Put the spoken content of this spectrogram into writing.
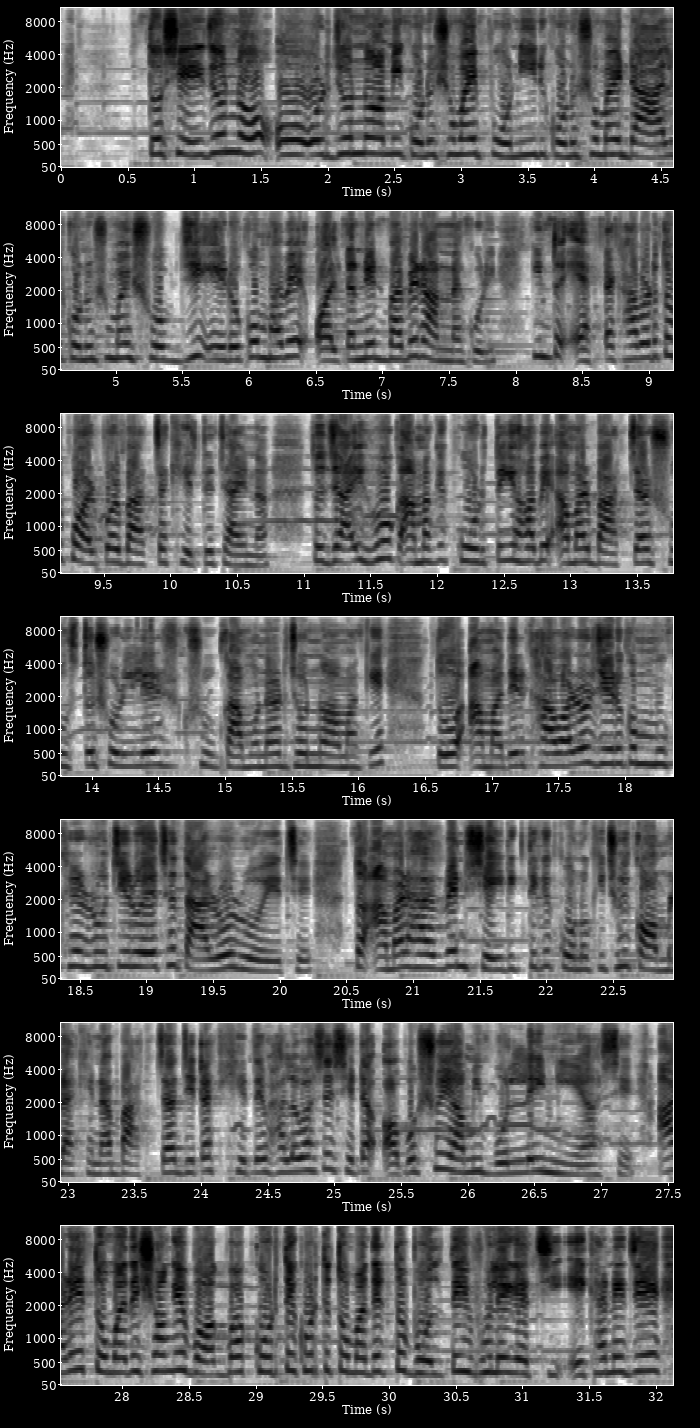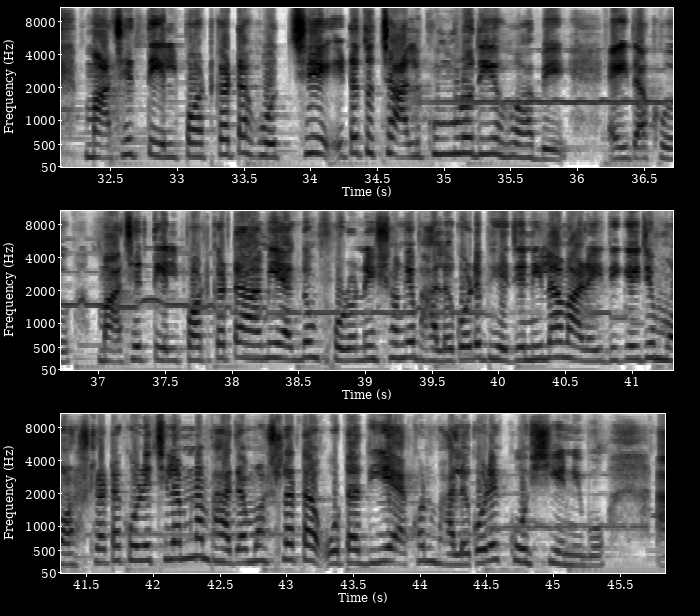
তো সেই জন্য ও, ওর জন্য আমি কোনো সময় পনির, কোনো সময় ডাল, কোনো সময় সবজি এরকমভাবে অল্টারনেটভাবে রান্না করি। কিন্তু একটা খাবার তো পরপর বাচ্চা খেতে চায় না। তো যাই হোক, আমাকে করতেই হবে আমার বাচ্চার সুস্থ শরীরের কামনার জন্য আমাকে। তো আমাদের খাওয়ারও যেরকম মুখের রুচি রয়েছে, তারও রয়েছে। তো আমার হাজব্যান্ড সেই দিক থেকে কোনো কিছুই কম রাখে না। বাচ্চা যেটা খেতে ভালোবাসে, সেটা অবশ্যই আমি বললেই নিয়ে আসে। আরে, তোমাদের সঙ্গে বক বক করতে করতে তোমাদের তো বলতেই ভুলে গেছি। এখানে যে মাছের তেল পটকাটা হচ্ছে, এটা তো চাল কুমড়ো দিয়ে হবে। এই দেখো, মাছের তেল পটকাটা আমি একদম ফোড়নের সঙ্গে ভালো করে ভেজে নিলাম। আর এইদিকে এই যে মশলাটা করেছিলাম না, ভাজা মশলাটা, ওটা দিয়ে এখন ভালো করে কষিয়ে নিব।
